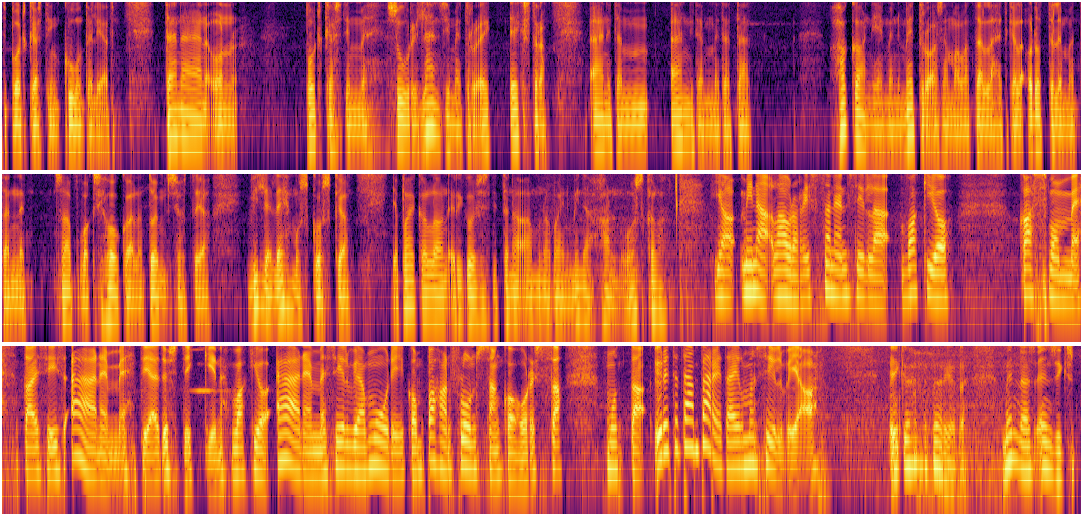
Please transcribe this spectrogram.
Rakkaat podcastin kuuntelijat. Tänään on podcastimme suuri Länsimetro Extra. Äänitämme, äänitämme tätä Hakaniemen metroasemalla tällä hetkellä. Odottelemme tänne saapuvaksi HKL toimitusjohtaja Ville Lehmuskoskea. Ja paikalla on erikoisesti tänä aamuna vain minä, Hannu Oskala. Ja minä, Laura Rissanen, sillä vakio kasvomme, tai siis äänemme tietystikin, vakio äänemme Silvia Moodiikon pahan flunssan kourissa, mutta yritetään pärjätä ilman Silviaa. Eiköhän me pärjätä. Mennään ensiksi,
